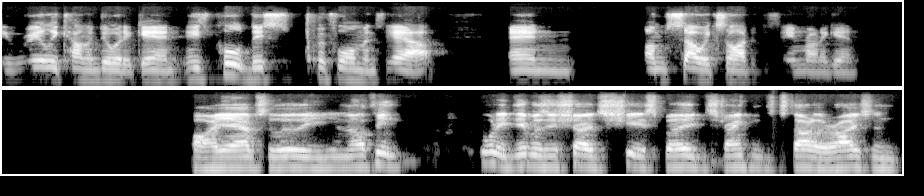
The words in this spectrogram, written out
He really come and do it again? He's pulled this performance out, and I'm so excited to see him run again. Oh yeah, absolutely. And I think what he did was he showed sheer speed, strength at the start of the race, and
